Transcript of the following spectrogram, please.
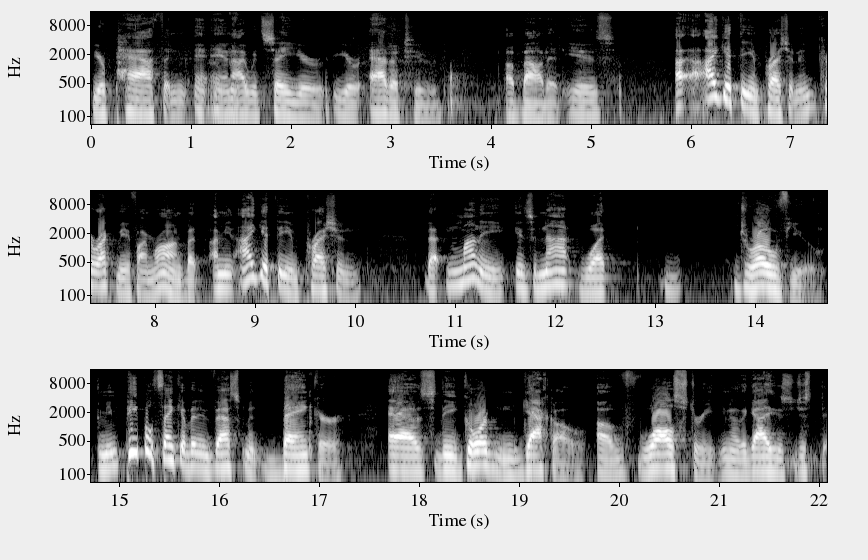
your path and, and I would say your your attitude about it is I, I get the impression, and correct me if I'm wrong, but I mean I get the impression that money is not what drove you. I mean, people think of an investment banker as the Gordon Gekko of Wall Street, you know, the guy who's just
